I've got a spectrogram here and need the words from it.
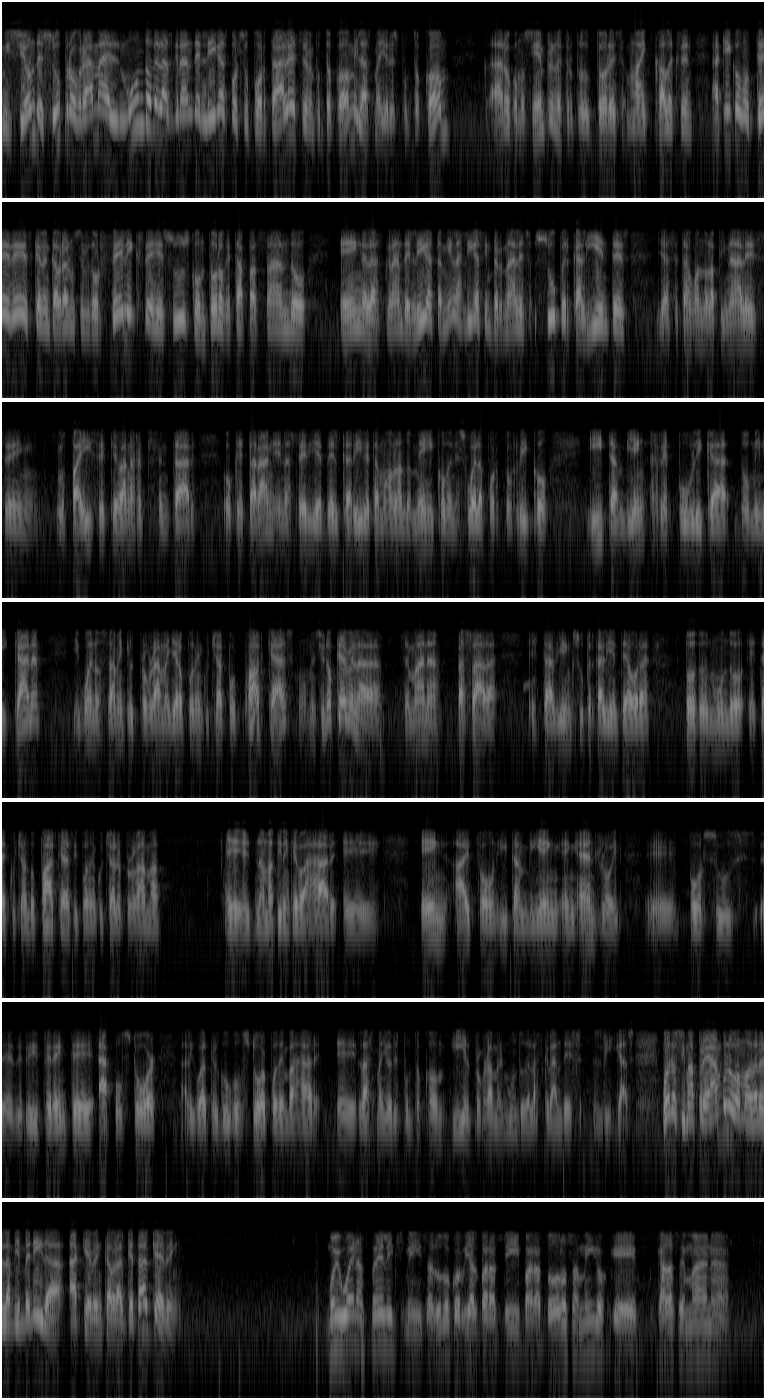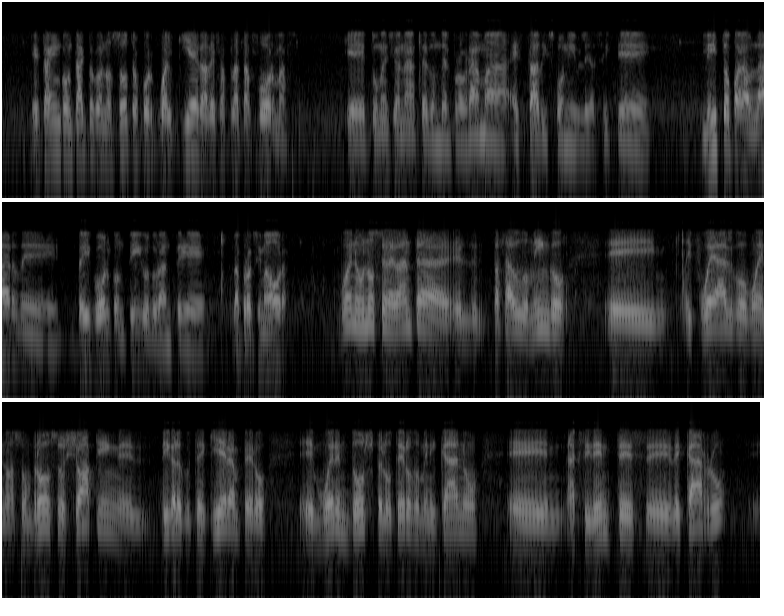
Emisión de su programa El Mundo de las Grandes Ligas por su portal SM.com y lasmayores.com. Claro, como siempre, nuestro productor es Mike Cullickson. Aquí con ustedes, Kevin Cabral, un servidor Félix de Jesús, con todo lo que está pasando en las grandes ligas. También las ligas invernales súper calientes. Ya se están jugando las finales en los países que van a representar o que estarán en la serie del Caribe. Estamos hablando de México, Venezuela, Puerto Rico y también República Dominicana. Y bueno, saben que el programa ya lo pueden escuchar por podcast, como mencionó Kevin la semana pasada, está bien súper caliente ahora, todo el mundo está escuchando podcast y pueden escuchar el programa, eh, nada más tienen que bajar eh, en iPhone y también en Android eh, por sus diferentes Apple Store al igual que el Google Store, pueden bajar eh, lasmayores.com y el programa El Mundo de las Grandes Ligas. Bueno, sin más preámbulo, vamos a darle la bienvenida a Kevin Cabral. ¿Qué tal, Kevin? Muy buenas, Félix. Mi saludo cordial para ti y para todos los amigos que cada semana están en contacto con nosotros por cualquiera de esas plataformas que tú mencionaste donde el programa está disponible. Así que listo para hablar de béisbol contigo durante la próxima hora. Bueno, uno se levanta el pasado domingo eh, y fue algo, bueno, asombroso, shocking, eh, diga lo que ustedes quieran, pero eh, mueren dos peloteros dominicanos, accidentes de carro,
